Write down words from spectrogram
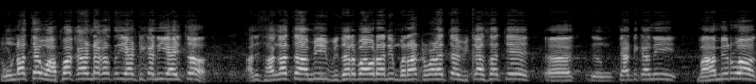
तोंडाच्या वाफा काढण्याकरता या ठिकाणी यायचं. आणि सांगायचं आम्ही विदर्भावर आणि मराठवाड्याच्या विकासाचे त्या ठिकाणी महामेरू आहोत.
